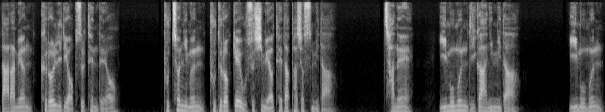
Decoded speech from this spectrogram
나라면 그럴 일이 없을 텐데요. 부처님은 부드럽게 웃으시며 대답하셨습니다. 자네, 이 몸은 네가 아닙니다. 이 몸은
